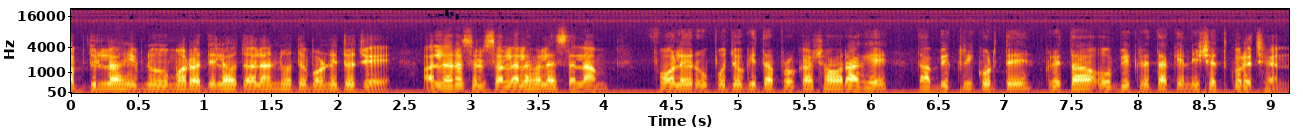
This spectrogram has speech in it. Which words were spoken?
আবদুল্লাহ ইবনু উমর আদিল্লাহ হতে বর্ণিত যে আল্লাহ রসুল সাল্লাহ আলাইসাল্লাম ফলের উপযোগিতা প্রকাশ হওয়ার আগে তা বিক্রি করতে ক্রেতা ও বিক্রেতাকে নিষেধ করেছেন।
